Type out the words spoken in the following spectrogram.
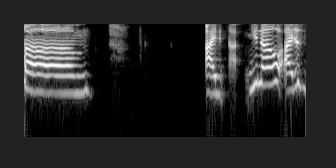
Um I you know, I just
